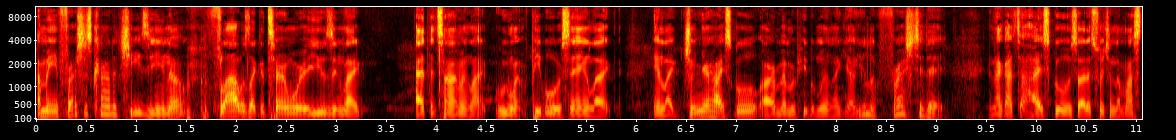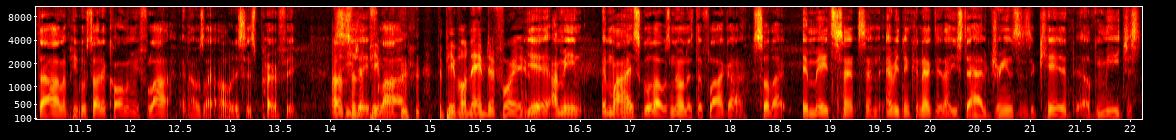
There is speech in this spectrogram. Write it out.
I mean, fresh is kind of cheesy, you know. Fly was like a term we were using like at the time, and like we went. People were saying like in like junior high school. I remember people being like, "Yo, you look fresh today." And I got to high school, started switching up my style, and people started calling me Fly, and I was like, "Oh, this is perfect." Oh, CJ so the people, Fly. the people named it for you. Yeah, I mean, in my high school, I was known as the fly guy, so like it made sense and everything connected. I used to have dreams as a kid of me just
